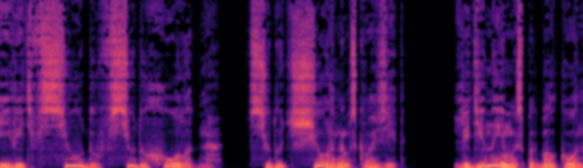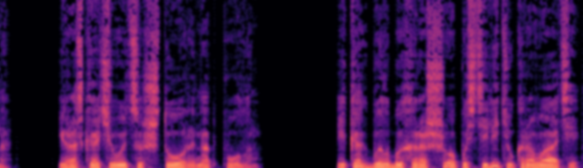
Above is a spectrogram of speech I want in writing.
И ведь всюду, всюду холодно, всюду черным сквозит, ледяным из-под балкона, и раскачиваются шторы над полом. И как было бы хорошо постелить у кровати,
